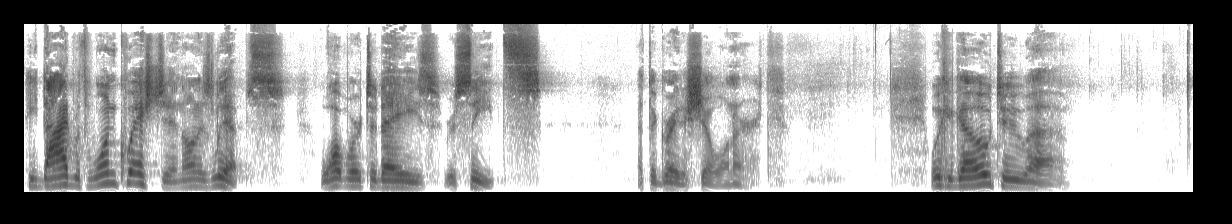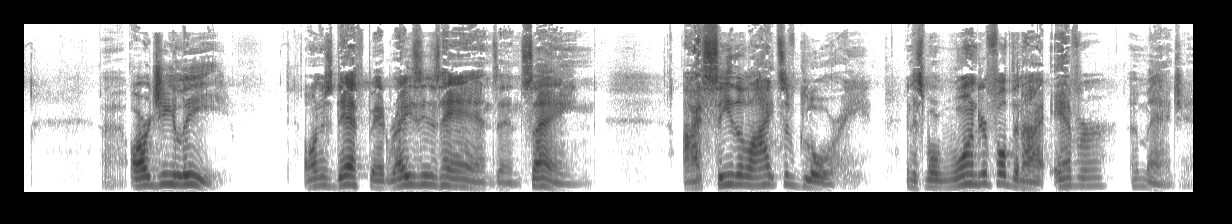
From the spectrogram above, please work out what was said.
he died with one question on his lips What were today's receipts at the greatest show on earth? We could go to uh, uh, R.G. Lee on his deathbed, raising his hands and saying, I see the lights of glory, and it's more wonderful than I ever imagined.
